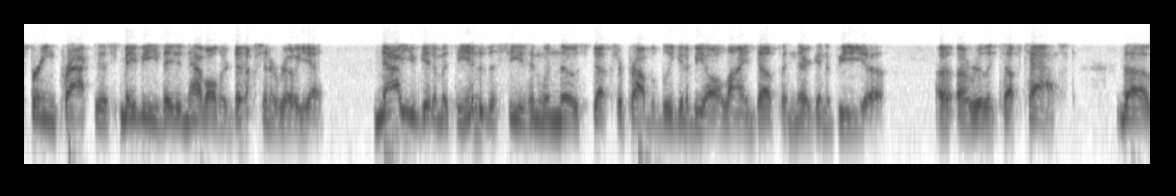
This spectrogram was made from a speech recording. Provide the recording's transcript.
spring practice. Maybe they didn't have all their ducks in a row yet. Now you get them at the end of the season when those ducks are probably going to be all lined up and they're going to be uh, a, a really tough task. The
